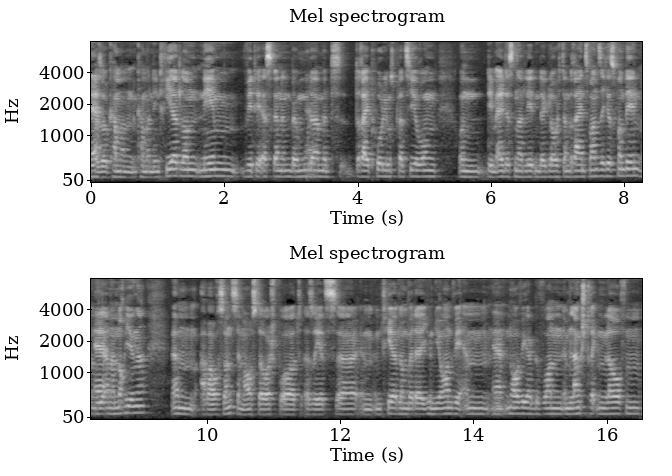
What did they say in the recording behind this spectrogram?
Ja. Also kann man, kann man den Triathlon nehmen, WTS-Rennen in Bermuda ja. mit drei Podiumsplatzierungen und dem ältesten Athleten, der glaube ich dann 23 ist von denen und ja. die anderen noch jünger. Ähm, aber auch sonst im Ausdauersport. Also jetzt äh, im, im Triathlon bei der Junioren-WM Norweger gewonnen, im Langstreckenlaufen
